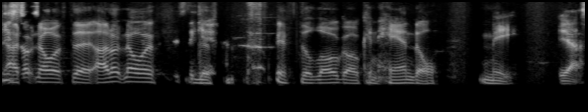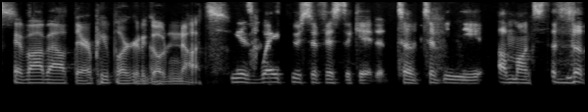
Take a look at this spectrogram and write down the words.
I don't know if the I don't know if the, if the logo can handle me. yes If I'm out there, people are going to go nuts. he is way too sophisticated to to be amongst the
